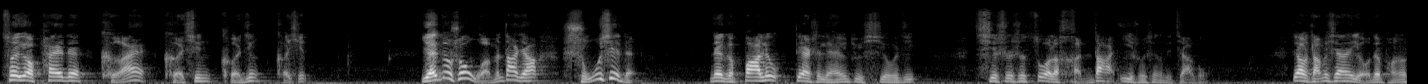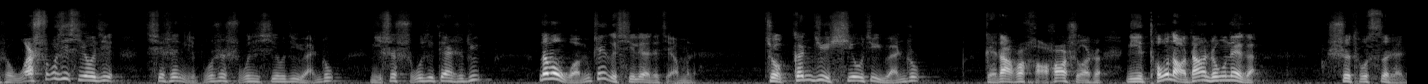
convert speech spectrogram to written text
所以要拍的可爱、可亲、可敬、可信。也就是说，我们大家熟悉的那个八六电视连续剧《西游记》，其实是做了很大艺术性的加工。要不咱们现在有的朋友说我熟悉《西游记》，其实你不是熟悉《西游记》原著，你是熟悉电视剧。那么我们这个系列的节目呢，就根据《西游记》原著，给大伙儿好好说说你头脑当中那个师徒四人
